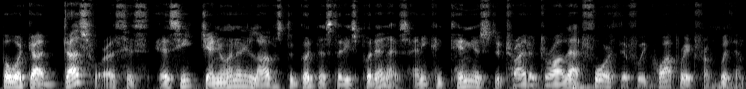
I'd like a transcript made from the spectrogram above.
But what God does for us is, is He genuinely loves the goodness that He's put in us, and He continues to try to draw that forth if we cooperate from, with Him.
